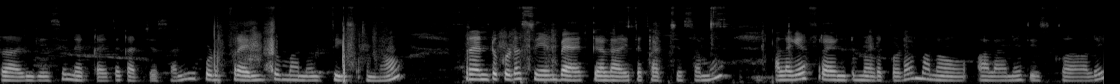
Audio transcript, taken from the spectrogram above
డ్రాయింగ్ చేసి నెక్ అయితే కట్ చేస్తాను. ఇప్పుడు ఫ్రంట్ మనం తీసుకున్నాం ఫ్రంట్ కూడా సేమ్ బ్యాక్ ఎలా అయితే కట్ చేసాము అలాగే ఫ్రంట్ మెడ కూడా మనం అలానే తీసుకోవాలి.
